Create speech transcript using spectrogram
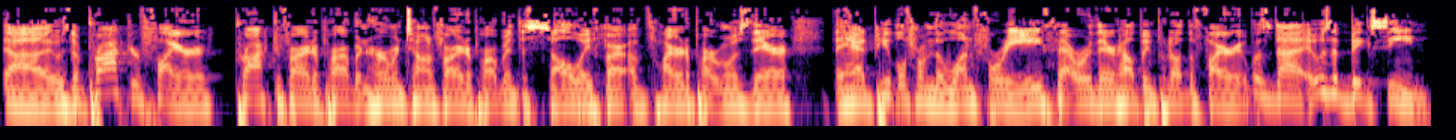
Uh, it was the Proctor Fire, Proctor Fire Department, Hermantown Fire Department, the Solway Fire, uh, Fire Department was there. They had people from the 148th that were there helping put out the fire. It was not, it was a big scene.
